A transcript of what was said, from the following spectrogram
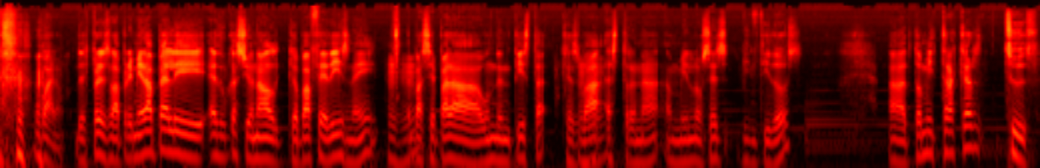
bueno, després, la primera pel·li educacional que va fer Disney Mhm. va ser per a un dentista que es va Mhm. estrenar en 1922 a Tommy Tracker Tooth.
